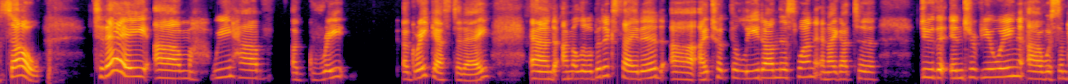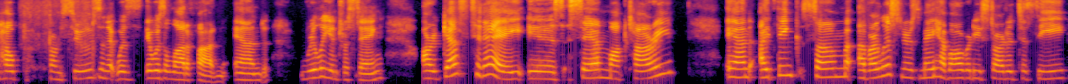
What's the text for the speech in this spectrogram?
So today um, we have a great a great guest today, and I'm a little bit excited. Uh, I took the lead on this one, and I got to do the interviewing uh, with some help from Suze, and it was it was a lot of fun and really interesting. Our guest today is Sam Mokhtari, and I think some of our listeners may have already started to see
